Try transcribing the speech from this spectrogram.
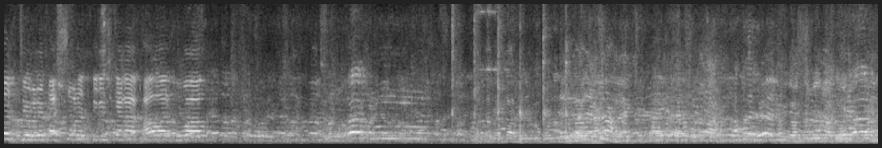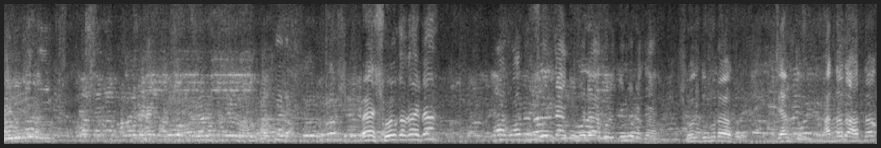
হচ্ছে মানে পাঁচশো তিরিশ টাকা খাওয়ার এ শোল কাকা এটা? শোল দুশো টাকা করে, জ্যান্ত। হাত তো, হাত দাও।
